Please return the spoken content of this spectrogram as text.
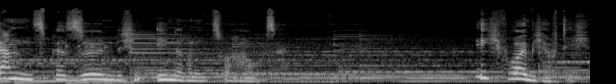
ganz persönlichen Inneren zu Hause. Ich freue mich auf dich.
